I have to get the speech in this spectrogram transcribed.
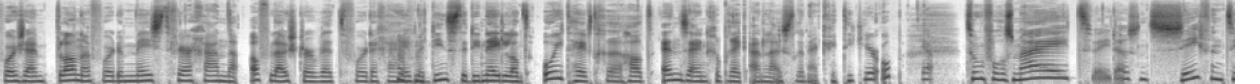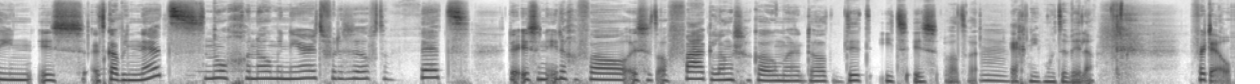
voor zijn plannen voor de meest vergaande afluisterwet voor de geheime diensten die Nederland ooit heeft gehad en zijn gebrek aan luisteren naar kritiek hierop. Ja. Toen volgens mij 2017 is het kabinet nog genomineerd voor dezelfde wet. Er is in ieder geval is het al vaak langsgekomen dat dit iets is wat we Mm. echt niet moeten willen. Vertel.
